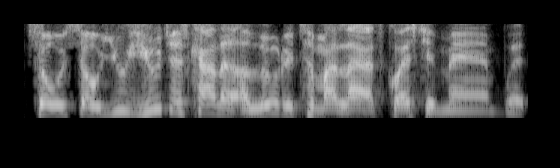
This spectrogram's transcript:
So so you you just kind of alluded to my last question, man, but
